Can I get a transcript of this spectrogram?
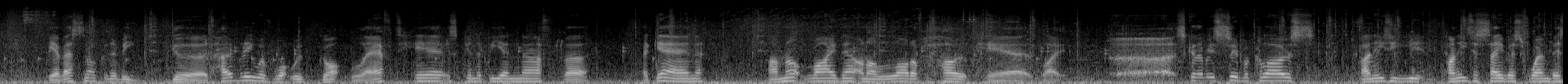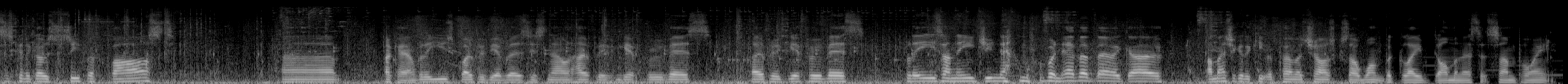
yeah, that's not going to be good. Hopefully with what we've got left here, it's going to be enough, but again, I'm not riding out on a lot of hope here. Like, uh, it's going to be super close. I need to I need to save this when this is going to go super fast. Um, okay, I'm going to use both of your abilities now, and hopefully we can get through this. Hopefully we can get through this. Please, I need you now more than ever. There we go. I'm actually going to keep the perma charge because I want the Glaive Dominus at some point.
